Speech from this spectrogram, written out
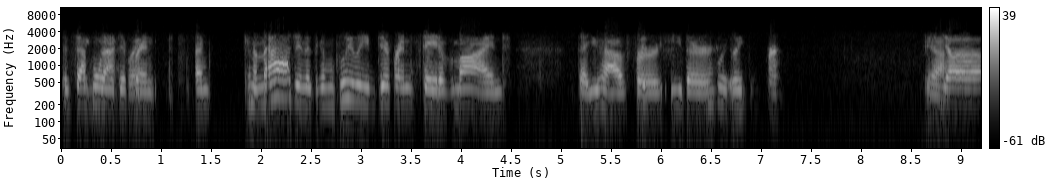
It's definitely exactly. a different. I can imagine it's a completely different state of mind that you have for it's either. Completely different. Yeah. Yeah.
